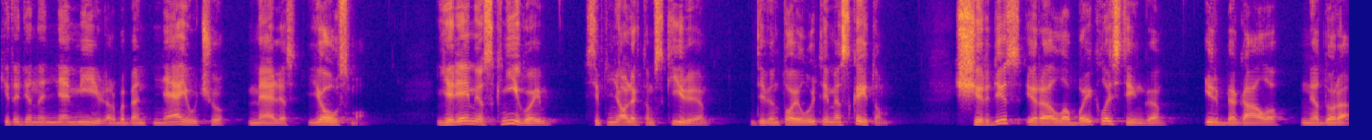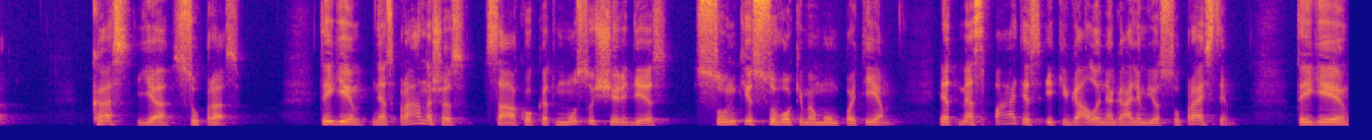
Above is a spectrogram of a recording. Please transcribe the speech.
kitą dieną nemyliu arba bent nejaučiu meilės jausmo. Jeremijos knygoje 17 skyriuje 9 eilutėje mes skaitom. Širdis yra labai klastinga ir be galo nedora. Kas ją supras? Taigi, nes pranašas sako, kad mūsų širdis sunkiai suvokiame mum patiem. Net mes patys iki galo negalim jos suprasti. Taigi,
